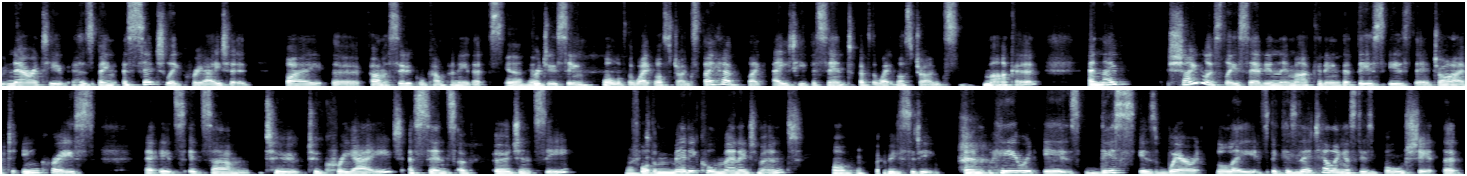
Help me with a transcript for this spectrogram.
narrative has been essentially created by the pharmaceutical company that's Yeah, yeah. producing all of the weight loss drugs. They have like 80% of the weight loss drugs market. And they've shamelessly said in their marketing that this is their drive to increase it's it's um to to create a sense of urgency Right. for the medical management of Mm. obesity. And here it is. This is where it leads because they're telling us this bullshit that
